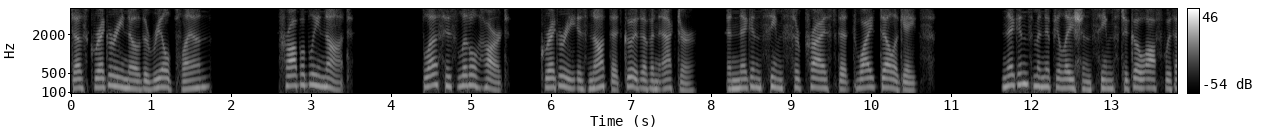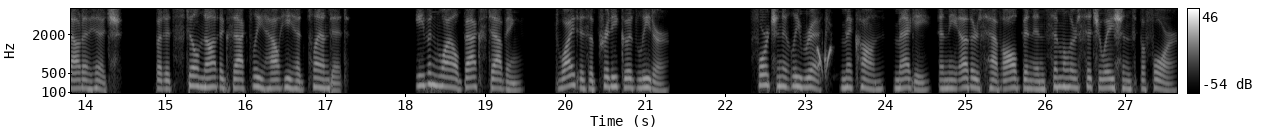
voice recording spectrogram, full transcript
does Gregory know the real plan? Probably not. Bless his little heart, Gregory is not that good of an actor, and Negan seems surprised that Dwight delegates. Negan's manipulation seems to go off without a hitch, but it's still not exactly how he had planned it. Even while backstabbing, Dwight is a pretty good leader. Fortunately Rick, Michonne, Maggie and the others have all been in similar situations before.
